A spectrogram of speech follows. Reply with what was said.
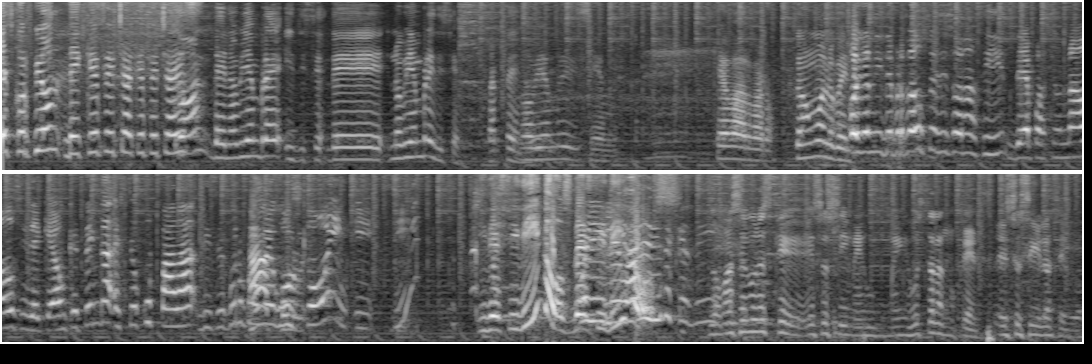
escorpión, ¿de qué fecha, qué fecha es? son de noviembre y dicie- de noviembre y diciembre. Parte de Noviembre y diciembre. Qué bárbaro. ¿Cómo lo ven? Oigan, y de verdad ustedes sí son así, de apasionados y de que aunque tenga, esté ocupada, dices, bueno, pero Ah, me por- gustó y, y ¿sí? Y decididos, decididos. Levare dice que sí. Lo más seguro es que eso sí, me, me gustan las mujeres. Eso sí lo aseguro.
